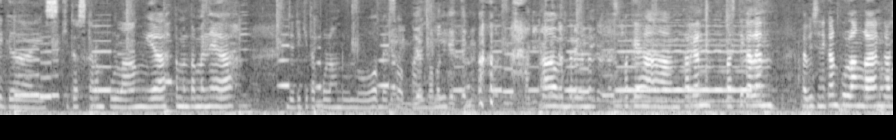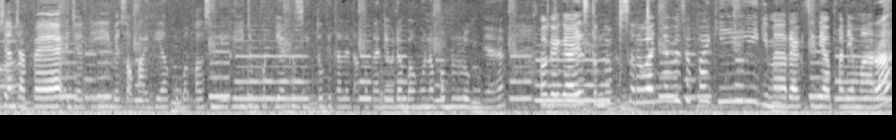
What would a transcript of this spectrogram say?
Oke guys, kita sekarang pulang ya teman-teman ya. Jadi kita pulang dulu besok pagi. Ah bener-bener. Oke, ah, ntar kan pasti kalian habis ini kan pulang kan kasihan capek. Jadi besok pagi aku bakal sendiri jemput dia ke situ. Kita lihat apakah dia udah bangun apa belum ya. Oke guys, tunggu keseruannya besok pagi. Gimana reaksi dia? Apa dia marah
